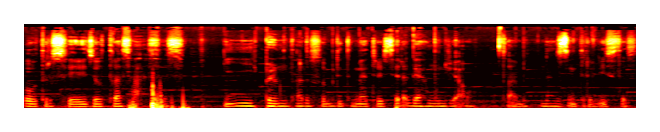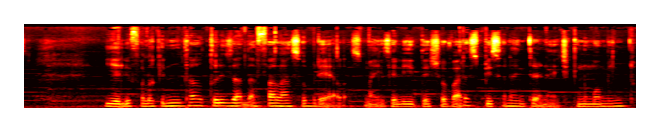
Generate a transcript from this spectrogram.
outros seres e outras raças. E perguntaram sobre também a Terceira Guerra Mundial, sabe? Nas entrevistas. E ele falou que não tá autorizado a falar sobre elas, mas ele deixou várias pistas na internet que no momento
